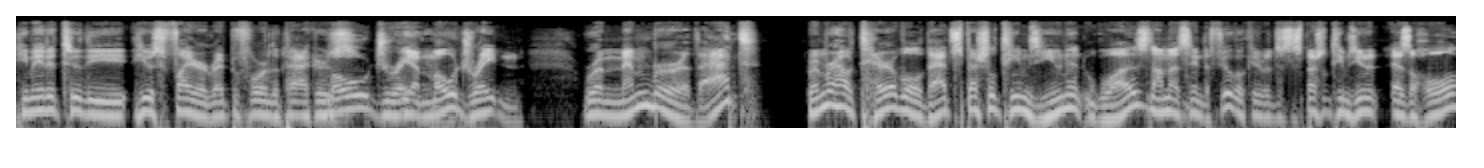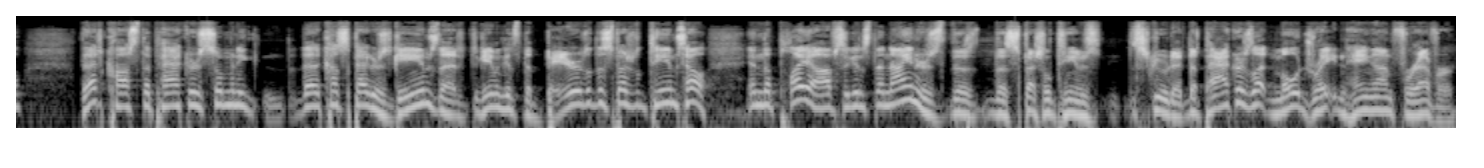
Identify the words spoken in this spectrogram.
he made it to the he was fired right before the Packers. Mo Drayton. Yeah, Mo Drayton. remember that? Remember how terrible that special teams unit was? Now, I'm not saying the field goal kicker, but just the special teams unit as a whole. That cost the Packers so many. That cost the Packers games. That game against the Bears with the special teams. Hell, in the playoffs against the Niners, the the special teams screwed it. The Packers let Mo Drayton hang on forever.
